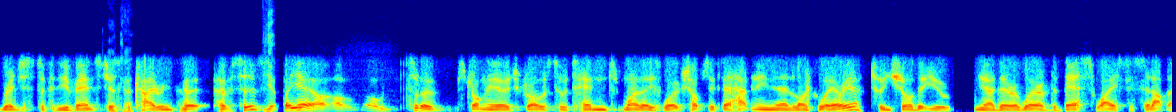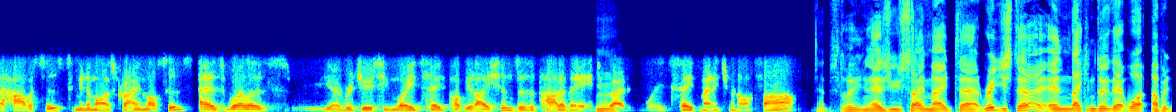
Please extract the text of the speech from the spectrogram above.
register for the events just okay. for catering pur- purposes. Yep. But yeah, I, I would sort of strongly urge growers to attend one of these workshops if they're happening in their local area to ensure that you you know they're aware of the best ways to set up their harvesters to minimise grain losses, as well as you know reducing weed seed populations as a part of their hmm. integrated mm. Seed management on farm. Absolutely, and as you say, mate, uh, register, and they can do that. What up at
